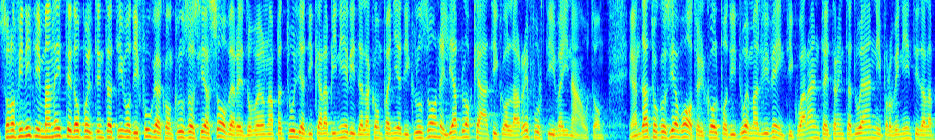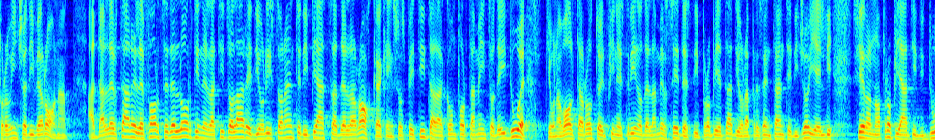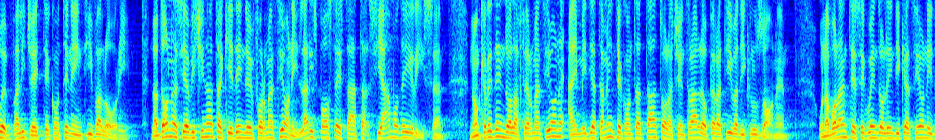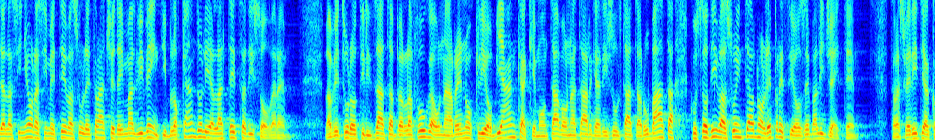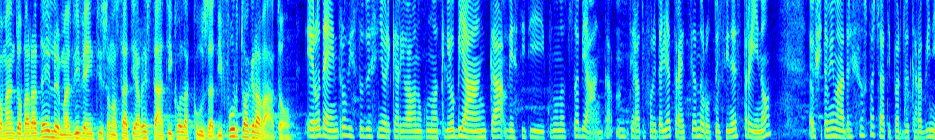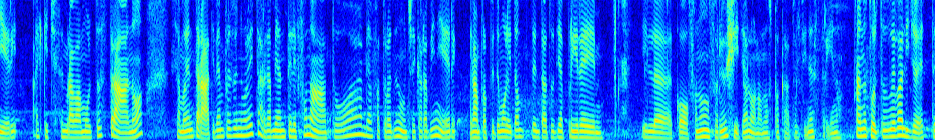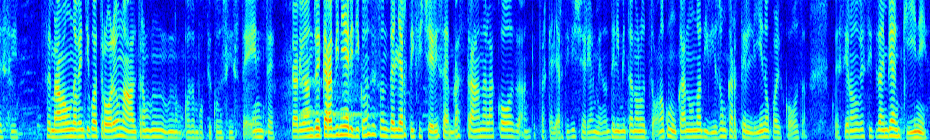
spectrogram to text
Sono finiti in manette dopo il tentativo di fuga conclusosi a Sovere, dove una pattuglia di carabinieri della compagnia di Clusone li ha bloccati con la refurtiva in auto. È andato così a vuoto il colpo di due malviventi, 40 e 32 anni, provenienti dalla provincia di Verona. Ad allertare le forze dell'ordine la titolare di un ristorante di Piazza della Rocca, che insospettita dal comportamento dei due, che una volta rotto il finestrino della Mercedes di proprietà di un rappresentante di gioielli, si erano appropriati di due valigette contenenti i valori. La donna si è avvicinata chiedendo informazioni, la risposta è stata siamo dei RIS. Non credendo all'affermazione ha immediatamente contattato la centrale operativa di Clusone. Una volante seguendo le indicazioni della signora si metteva sulle tracce dei malviventi bloccandoli all'altezza di Sovere. La vettura utilizzata per la fuga, una Renault Clio bianca che montava una targa risultata rubata, custodiva al suo interno le preziose valigette. Trasferiti al comando Baradello, i malviventi sono stati arrestati con l'accusa di furto aggravato. Ero dentro, ho visto due signori che arrivavano con una Clio bianca, vestiti con una tuta bianca, hanno tirato fuori dagli attrezzi, hanno rotto il finestrino, è uscita mia madre, si sono spacciati per due carabinieri, al che ci sembrava molto strano. Siamo entrati, abbiamo preso il numero di targa, abbiamo telefonato, abbiamo fatto la denuncia ai carabinieri. L'hanno proprio demolito, hanno tentato di aprire il cofano, non sono riusciti, allora hanno spaccato il finestrino. Hanno tolto due valigette, sì sembrava una 24 ore un'altra, una cosa un po' più consistente. Arrivano due carabinieri, dicono che sono degli artificieri, sembra strana la cosa, anche perché gli artificieri almeno delimitano lo zona, comunque hanno una divisa, un cartellino, qualcosa. Questi erano vestiti da imbianchini.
